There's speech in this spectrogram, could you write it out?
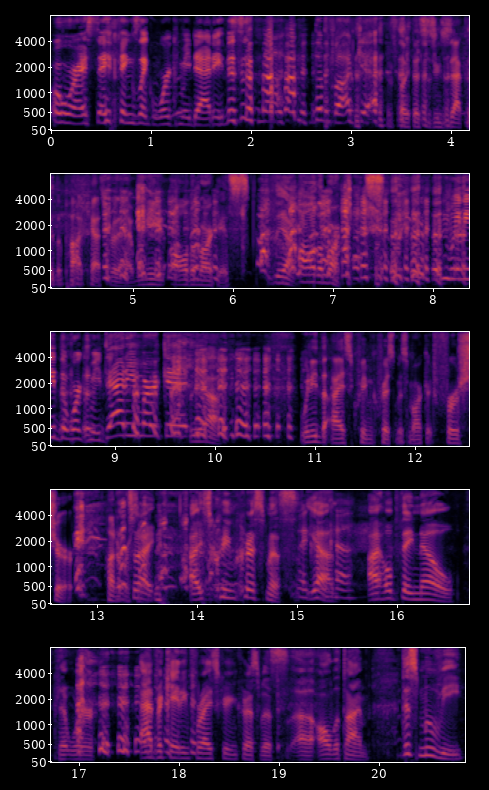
or where I say things like "Work me, daddy." This is not the podcast. It's like this is exactly the podcast for that. We need all the markets. Yeah. all the markets. we need the "Work me, daddy" market. Yeah, we need the ice cream Christmas market for sure. Hundred that's percent. right. Ice cream Christmas. I yeah, concur. I hope they know that we're advocating for ice cream Christmas uh, all the time. This movie,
